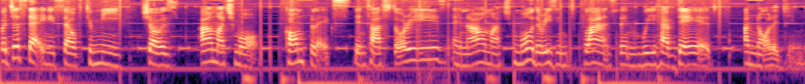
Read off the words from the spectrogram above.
But just that in itself, to me, shows how much more complex the entire story is and how much more there is into plants than we have dared acknowledging.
